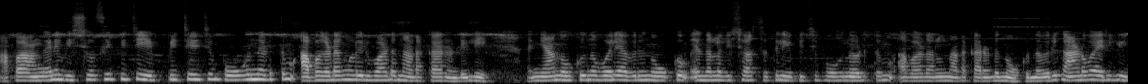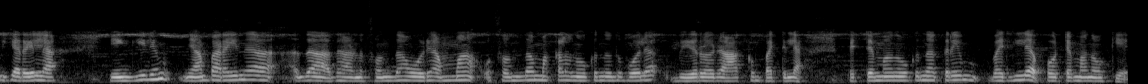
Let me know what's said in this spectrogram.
അപ്പോൾ അങ്ങനെ വിശ്വസിപ്പിച്ച് ഏൽപ്പിച്ചേച്ചും പോകുന്നിടത്തും അപകടങ്ങൾ ഒരുപാട് നടക്കാറുണ്ട് ഇല്ലേ? ഞാൻ നോക്കുന്ന പോലെ അവർ നോക്കും എന്നുള്ള വിശ്വാസത്തിൽ ഏൽപ്പിച്ച് പോകുന്നിടത്തും അപകടങ്ങൾ നടക്കാറുണ്ട്. നോക്കുന്നവർ കാണുമായിരിക്കും എനിക്കറിയില്ല. എങ്കിലും ഞാൻ പറയുന്ന അത് അതാണ്. സ്വന്തം ഒരു അമ്മ സ്വന്തം മക്കളെ നോക്കുന്നത് പോലെ വേറൊരാൾക്കും പറ്റില്ല. പെറ്റമ്മ നോക്കുന്ന അത്രയും വരില്ല പോറ്റമ്മ നോക്കിയേ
